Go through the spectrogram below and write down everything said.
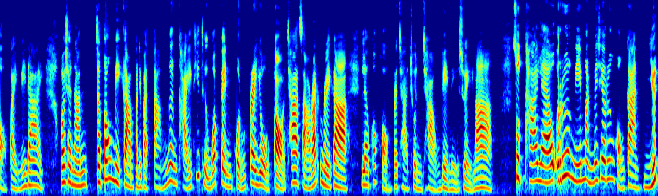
ต่อไปไม่ได้ เพราะฉะนั้นจะต้องมีการปฏิบัติตามเงื่อนไขที่ถือว่าเป็นผลประโยชน์ต่อชาติสหรัฐอเมริกา แล้วก็ของประชาชนชาวเวเนซุเอลา สุดท้ายแล้วเรื่องนี้มันไม่ใช่เรื่องของการยึด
